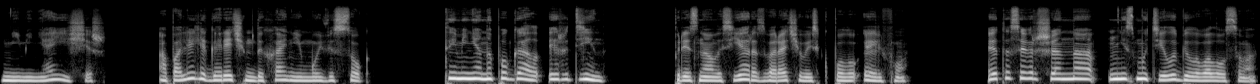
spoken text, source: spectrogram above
«Не меня ищешь?» Опалили горячим дыханием мой висок. «Ты меня напугал, Эрдин!» призналась я, разворачиваясь к полуэльфу. Это совершенно не смутило Беловолосого.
